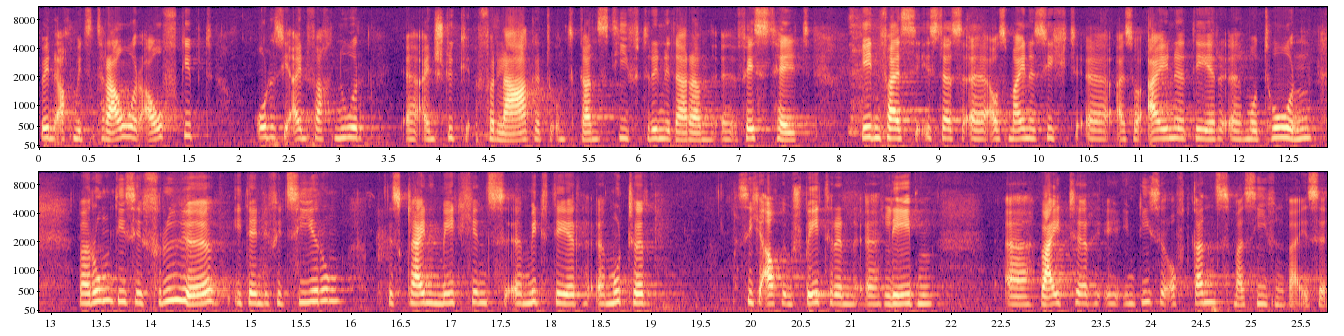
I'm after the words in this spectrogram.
wenn auch mit Trauer aufgibt, oder sie einfach nur äh, ein Stück verlagert und ganz tief drinne daran äh, festhält. Jedenfalls ist das äh, aus meiner Sicht also einer der Motoren, warum diese frühe Identifizierung des kleinen Mädchens mit der Mutter sich auch im späteren Leben weiter in dieser oft ganz massiven Weise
